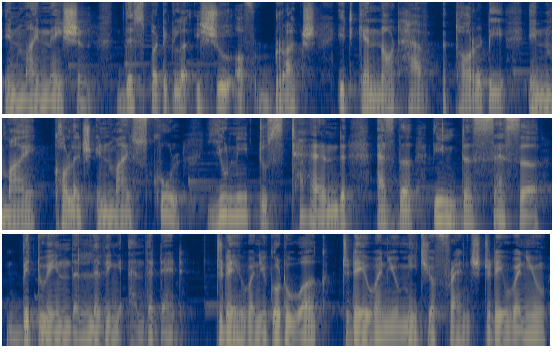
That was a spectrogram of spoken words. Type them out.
in my nation. This particular issue of drugs, it cannot have authority in my college, in my school. You need to stand as the intercessor between the living and the dead. Today, when you go to work, Today, when you meet your friends, today, when you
